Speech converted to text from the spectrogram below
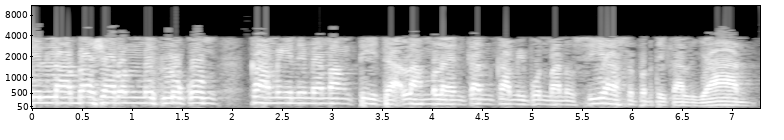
illa basyarun mislukum. Kami ini memang tidaklah melainkan kami pun manusia seperti kalian.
